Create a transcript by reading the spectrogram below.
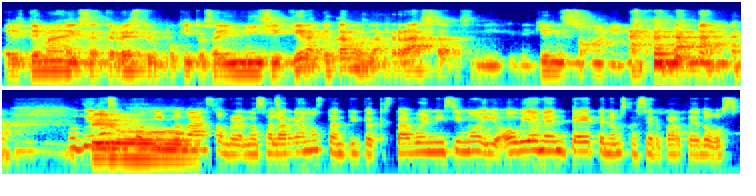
el tema extraterrestre un poquito, o sea, ni siquiera tocamos las razas, ni, quiénes son, ni nada. Pues dinos un poquito más, hombre, nos alargamos tantito, que está buenísimo y obviamente tenemos que hacer parte 2.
